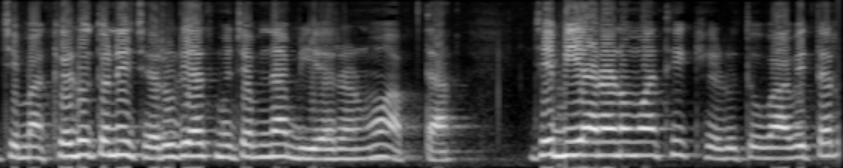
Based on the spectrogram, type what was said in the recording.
જેમાં ખેડૂતોને જરૂરિયાત મુજબના બિયારણો આપતા. જે બિયારણોમાંથી ખેડૂતો વાવેતર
